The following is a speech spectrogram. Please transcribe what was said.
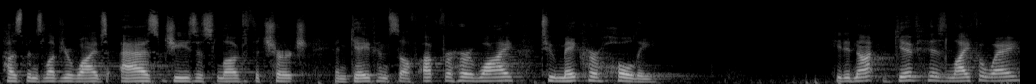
Husbands, love your wives as Jesus loved the church and gave himself up for her. Why? To make her holy he did not give his life away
